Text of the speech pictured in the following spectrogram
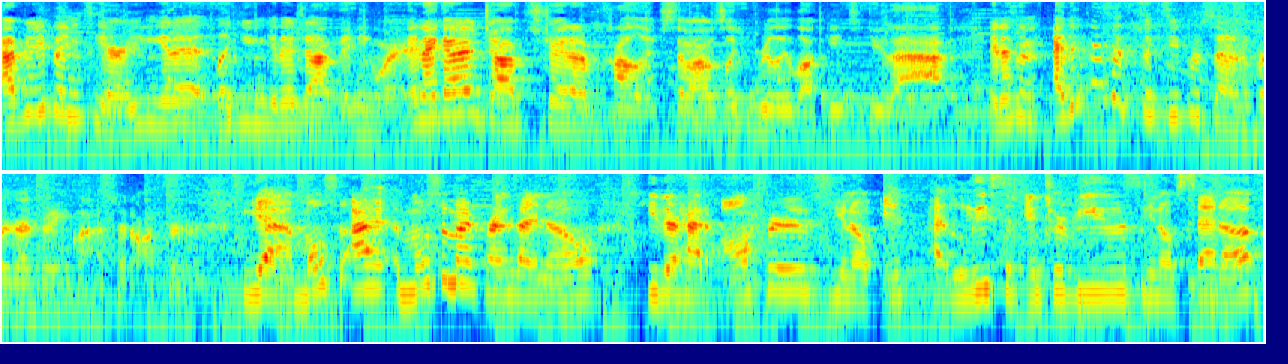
Everything's here. You can get it like you can get a job anywhere. And I got a job straight out of college, so I was like really lucky to do that. It doesn't I think they said sixty percent of our graduating class had offers. Yeah, most I most of my friends I know either had offers, you know, in, at least in interviews, you know, set up,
